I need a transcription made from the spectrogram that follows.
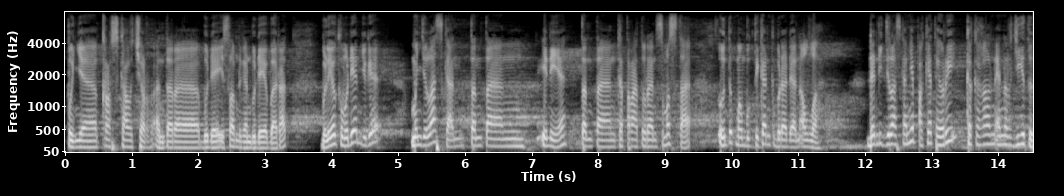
punya cross culture antara budaya Islam dengan budaya Barat. Beliau kemudian juga menjelaskan tentang ini ya, tentang keteraturan semesta untuk membuktikan keberadaan Allah. Dan dijelaskannya pakai teori kekekalan energi itu.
